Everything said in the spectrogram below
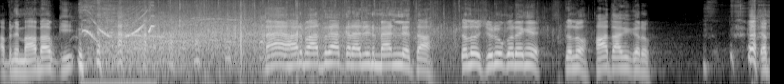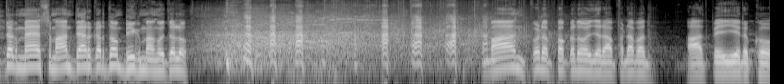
अपने माँ बाप की। मैं हर बात का क्रेडिट मैं नहीं लेता। चलो शुरू करेंगे। चलो हाथ आगे करो। जब तक मैं सामान तैयार करता हूँ भीख मांगो। चलो। मान थोड़ा पकड़ो जरा फटाफट। हाथ पे ये रखो।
